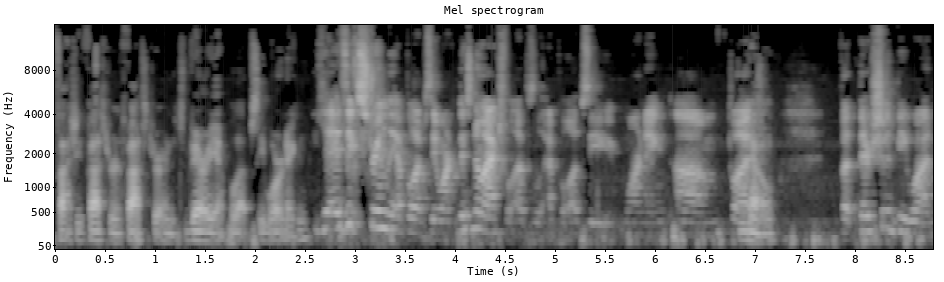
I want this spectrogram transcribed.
flashing faster and faster, and it's very epilepsy warning. Yeah, it's extremely epilepsy warning. There's no actual epilepsy warning, um, but no, but there should be one.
